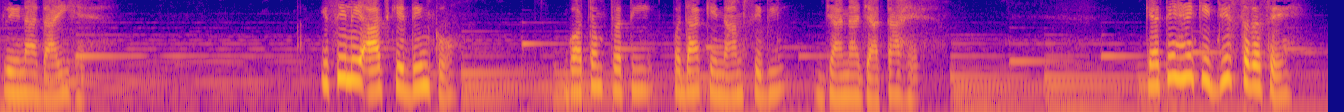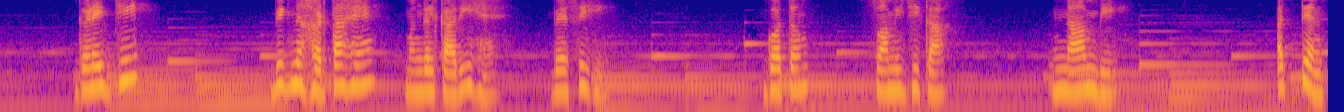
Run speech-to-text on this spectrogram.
प्रेरणादायी है। इसीलिए आज के दिन को गौतम प्रतिपदा के नाम से भी जाना जाता है। कहते हैं कि जिस तरह से गणेश जी विघ्न हरता है, मंगलकारी हैं, वैसे ही गौतम स्वामी जी का नाम भी अत्यंत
